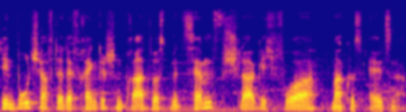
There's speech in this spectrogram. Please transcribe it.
den Botschafter der fränkischen Bratwurst mit Senf schlage ich vor Markus Elsner.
